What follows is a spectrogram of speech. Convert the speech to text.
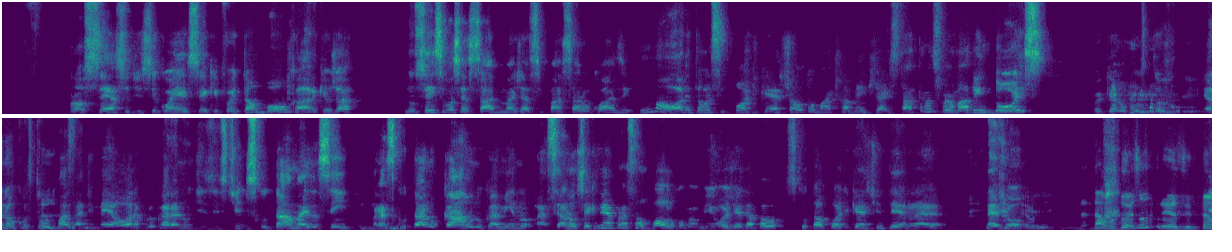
processo de se conhecer aqui foi tão bom, cara, que eu já não sei se você sabe, mas já se passaram quase uma hora. Então, esse podcast automaticamente já está transformado em dois porque eu não costumo, eu não costumo passar de meia hora para o cara não desistir de escutar, mas assim, para escutar no carro, no caminho, a não ser que venha para São Paulo, como eu vim hoje, aí dá para escutar o podcast inteiro, né, né João? Dá uns dois ou três, então.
